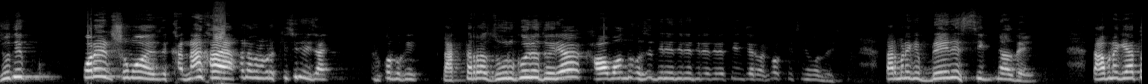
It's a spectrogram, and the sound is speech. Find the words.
যদি পরের সময় না খায় ঘণ্টা পরে খিচুড়ি হয়ে যায়। করব কি? ডাক্তাররা জোর করে ধরে খাওয়া বন্ধ করছে, ধীরে ধীরে ধীরে ধীরে তিন, চার মাস পর খিচুড়ি বন্ধ হয়েছে। তার মানে কি? ব্রেনে সিগন্যাল দেয়। তা আপনাকে এত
